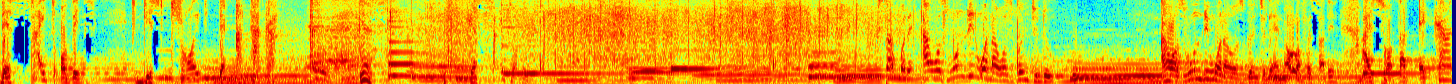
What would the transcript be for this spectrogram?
the sight of it destroyed the attacker. Yes the sight of it somebody i was wondering what i was going to do. I was wondering what i was going to do. And all of a sudden i saw that a car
